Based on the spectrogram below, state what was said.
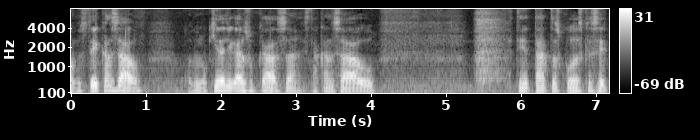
cuando esté cansado, cuando no quiera llegar a su casa, está cansado, tiene tantas cosas que hacer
